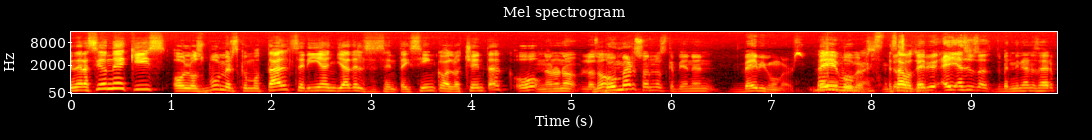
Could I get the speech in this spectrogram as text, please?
Generación X o los boomers como tal serían ya del 65 al 80 o... No, no, no. Los No. boomers son los que vienen baby boomers. Baby Baby boomers. boomers. Baby- esos vendrían a ser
